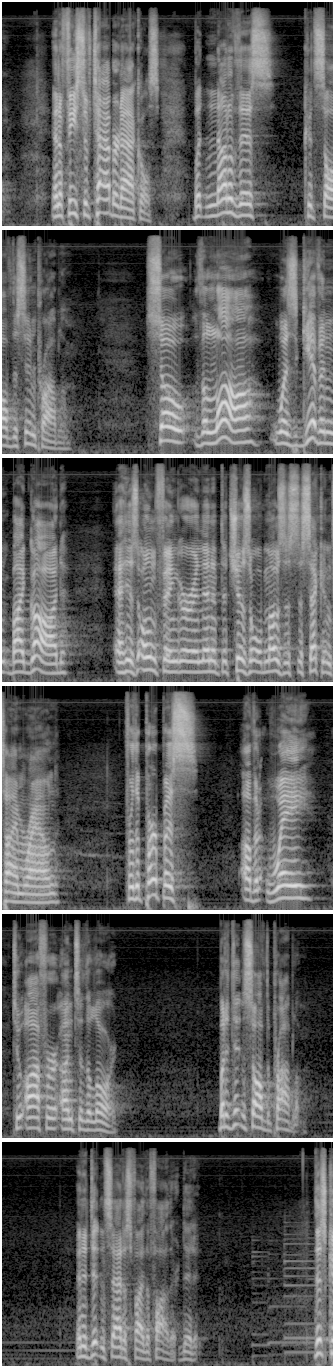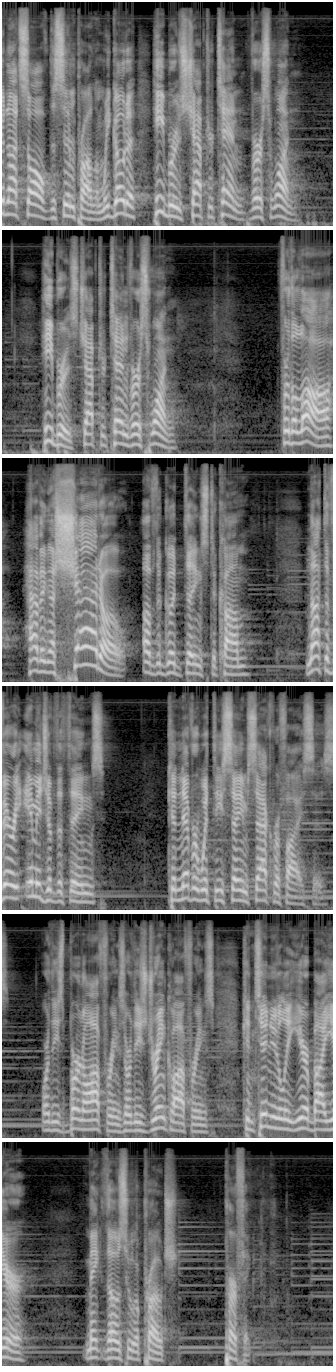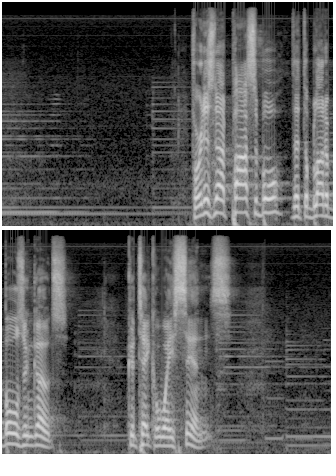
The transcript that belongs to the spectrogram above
and a Feast of Tabernacles. But none of this could solve the sin problem. So the law was given by God at his own finger and then at the chisel of Moses the second time round for the purpose of a way to offer unto the Lord. But it didn't solve the problem. And it didn't satisfy the Father, did it? This could not solve the sin problem. We go to Hebrews chapter 10, verse 1. Hebrews chapter 10, verse 1. For the law having a shadow of the good things to come, not the very image of the things, can never, with these same sacrifices or these burnt offerings or these drink offerings, continually year by year, make those who approach perfect. For it is not possible that the blood of bulls and goats could take away sins.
